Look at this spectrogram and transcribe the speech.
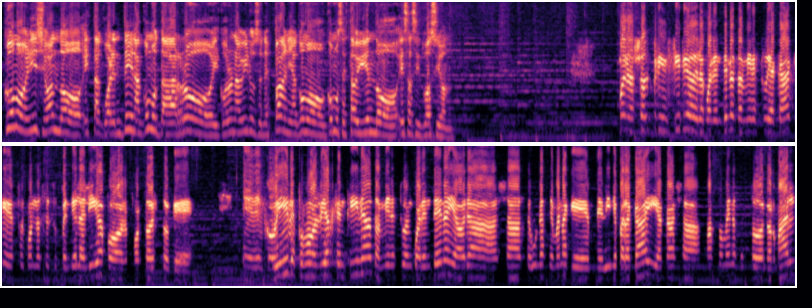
¿Cómo venís llevando esta cuarentena? ¿Cómo te agarró el coronavirus en España? ¿Cómo, cómo se está viviendo esa situación? Bueno, yo al principio de la cuarentena también estuve acá, que fue cuando se suspendió la liga por, por todo esto que eh, del COVID. Después me volví a Argentina, también estuve en cuarentena y ahora ya hace una semana que me vine para acá y acá ya más o menos es todo normal.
